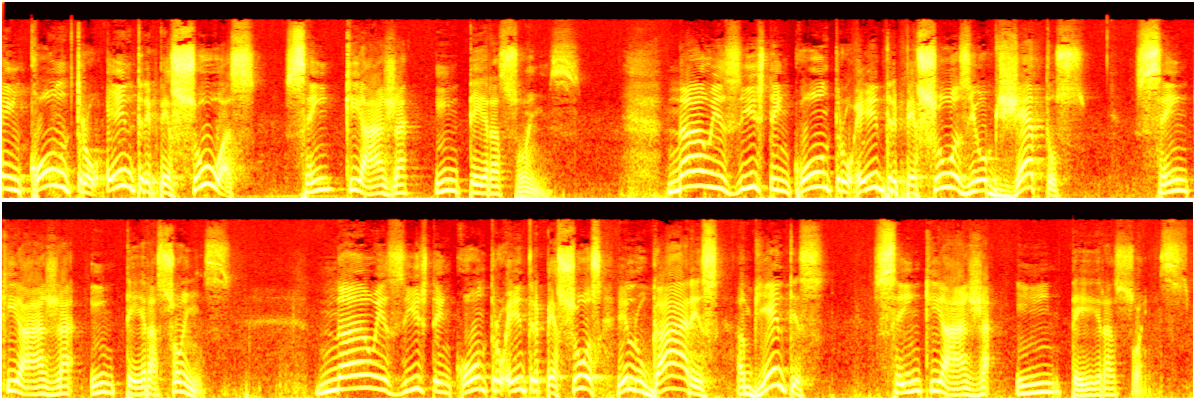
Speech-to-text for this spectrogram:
encontro entre pessoas sem que haja interações. Não existe encontro entre pessoas e objetos sem que haja interações. Não existe encontro entre pessoas e lugares, ambientes, sem que haja interações.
